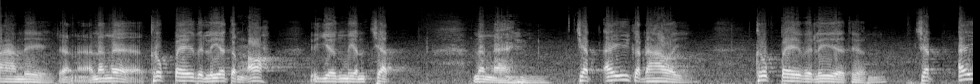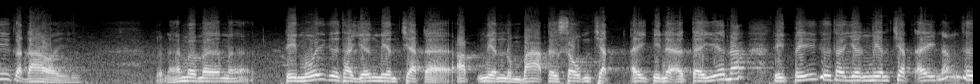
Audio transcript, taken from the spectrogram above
បានទេហ្នឹងគ្រប់ពេលវេលាទាំងអស់យើងមានចិត្តហ្នឹងឯង ចិត្តអីក៏ដោយ គ្រប់ពេលវេលាទាំងចិត្តអីក៏ដោយណាមើលមើលទី1គឺថាយើងមានចិត្តអត់មានលំបាកទៅសូមចិត្តអីពីអ្នកអតីណាទី2គឺថាយើងមានចិត្តអីហ្នឹងគឺ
